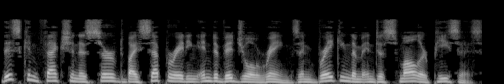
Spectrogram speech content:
This confection is served by separating individual rings and breaking them into smaller pieces.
